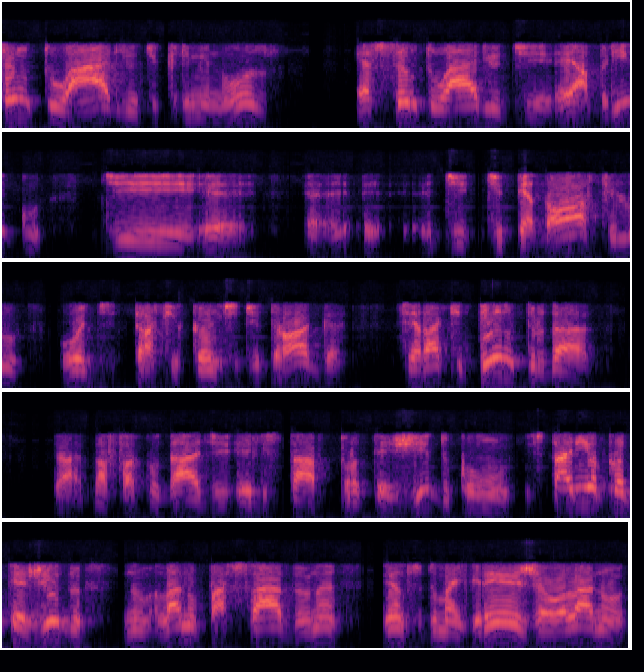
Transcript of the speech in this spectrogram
santuário de criminoso, é santuário de é abrigo de, é, é, de, de pedófilo ou de traficante de droga? Será que dentro da, da, da, faculdade ele está protegido como estaria protegido no, lá no passado, né, dentro de uma igreja ou lá no,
